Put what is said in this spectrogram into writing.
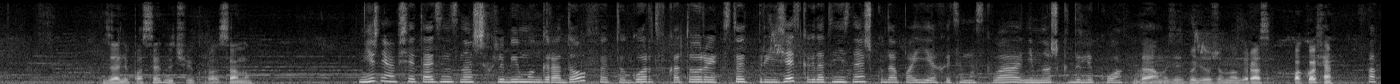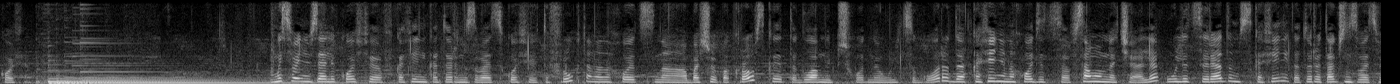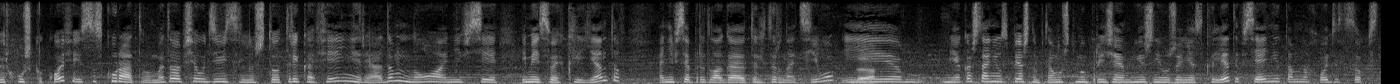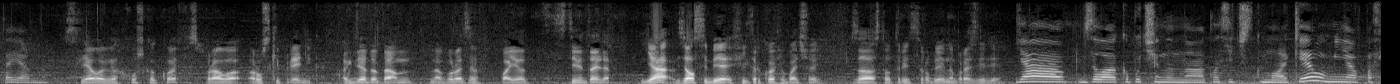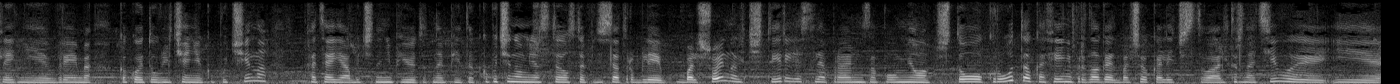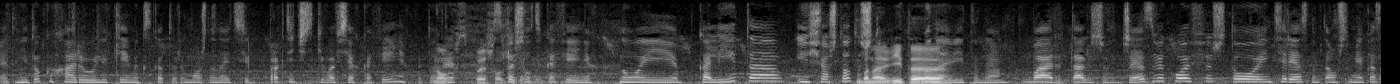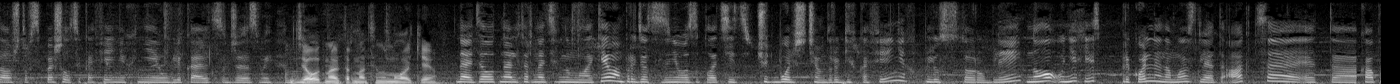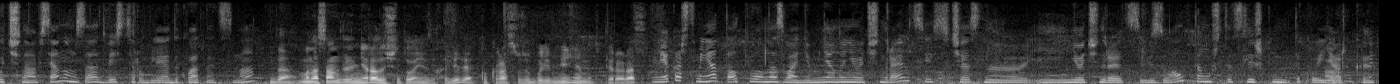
Взяли по сэндвичу и круассану. Нижний вообще это один из наших любимых городов. Это город, в который стоит приезжать, когда ты не знаешь, куда поехать, а Москва немножко далеко. Да, мы здесь были уже много раз. По кофе? По кофе. Мы сегодня взяли кофе в кофейне, которая называется «Кофе – это фрукт». Она находится на Большой Покровской, это главная пешеходная улица города. Кофейня находится в самом начале улицы, рядом с кофейней, которая также называется «Верхушка кофе» и со Скуратовым. Это вообще удивительно, что три кофейни рядом, но они все имеют своих клиентов, они все предлагают альтернативу. Да. И мне кажется, они успешны, потому что мы приезжаем в Нижний уже несколько лет, и все они там находятся постоянно. Слева верхушка кофе, справа русский пряник. А где-то там напротив поет Стивен Тайлер. Я взял себе фильтр кофе большой за 130 рублей на Бразилии. Я взяла капучино на классическом молоке. У меня в последнее время какое-то увлечение капучино хотя я обычно не пью этот напиток. Капучино у меня стоил 150 рублей большой, 0,4, если я правильно запомнила. Что круто, кофейня предлагает большое количество альтернативы, и это не только Харио или Кемикс, который можно найти практически во всех кофейнях, которые ну, в спешлти кофейнях, но и Калита, и еще что-то. Бонавита. Что... Бонавита, да. Варят также в джезве кофе, что интересно, потому что мне казалось, что в спешлти кофейнях не увлекаются джезвой. Делают на альтернативном молоке. Да, делают на альтернативном альтернативном молоке вам придется за него заплатить чуть больше, чем в других кофейнях, плюс 100 рублей. Но у них есть прикольная, на мой взгляд, акция. Это капуч на овсяном за 200 рублей. Адекватная цена. Да, мы на самом деле ни разу еще туда не заходили. Как раз уже были в Нижнем, это первый раз. Мне кажется, меня отталкивало название. Мне оно не очень нравится, если честно, и не очень нравится визуал, потому что это слишком такое а. яркое.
